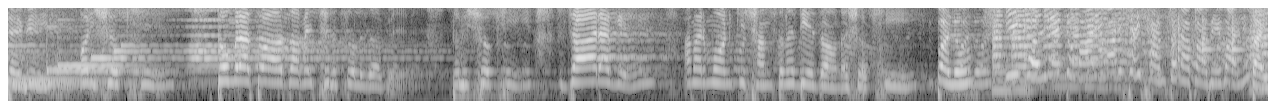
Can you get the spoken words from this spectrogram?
দেবী, ওরে সখী, তোমরা তো আজ আমায় ছেড়ে চলে যাবে। তবে সখী যার আগে আমার মনকে সান্ত্বনা দিয়ে যাও না সখী। বলো কি করলে তোমার মন সেই সান্ত্বনা পাবে বলো? তাই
